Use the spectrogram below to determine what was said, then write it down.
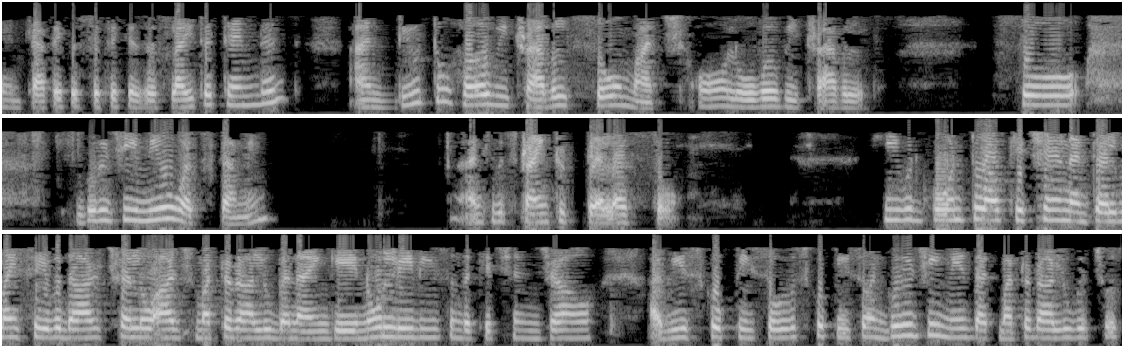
in Cathay Pacific as a flight attendant and due to her, we travel so much. All over we travel. So, Guruji knew what's coming. And he was trying to tell us so. He would go into our kitchen and tell my sevadar, chalo aaj matar aloo banayenge. No ladies in the kitchen, jao. Abhi isko piso, usko piso. And Guruji made that matar aloo which was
